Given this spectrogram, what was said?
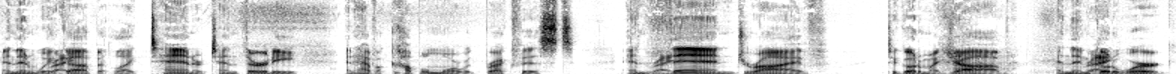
and then wake Right. up at like 10 or 10.30 and have a couple more with breakfast and Right. then drive to go to my job and then go to work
